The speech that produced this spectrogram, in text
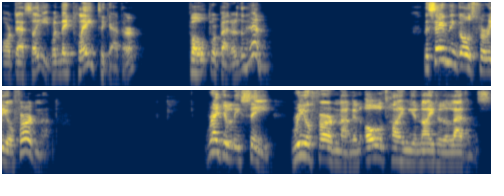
or Desailly. When they played together, both were better than him. The same thing goes for Rio Ferdinand. Regularly see Rio Ferdinand in all time United 11s.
